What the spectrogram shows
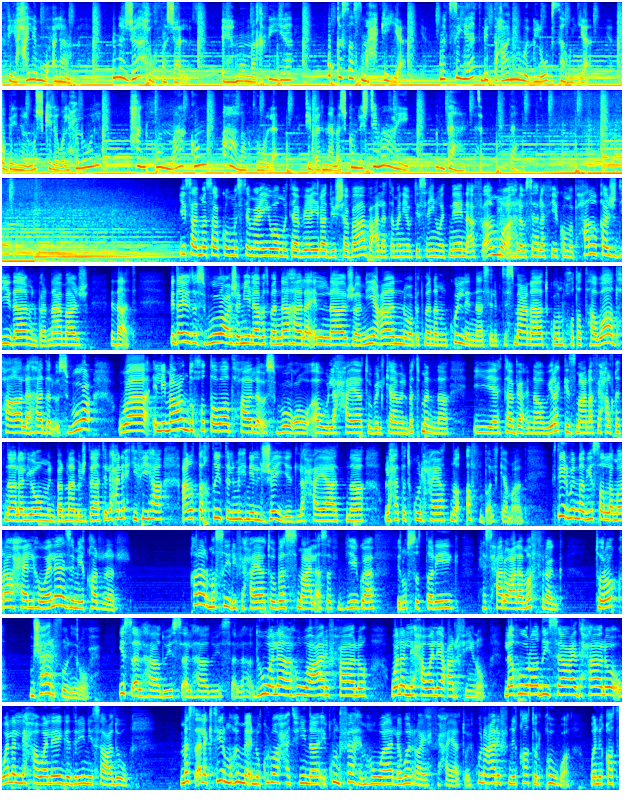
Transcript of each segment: في حلم وألم. نجاح وفشل. هموم مخفية وقصص محكية. نفسيات بتعاني وقلوب سوية. وبين المشكلة والحلول حنكون معكم على طول. في برنامجكم الاجتماعي ذات. ذات يسعد مساكم مستمعي ومتابعي راديو الشباب على 98 و2 أف إم. وأهلا وسهلا فيكم بحلقة جديدة من برنامج ذات. بداية أسبوع جميلة بتمناها لإلنا جميعا وبتمنى من كل الناس اللي بتسمعنا تكون خططها واضحة لهذا الأسبوع. واللي ما عنده خطة واضحة لأسبوعه أو لحياته بالكامل بتمنى يتابعنا ويركز معنا في حلقتنا لليوم من برنامج ذات اللي حنحكي فيها عن التخطيط المهني الجيد لحياتنا ولحتى تكون حياتنا أفضل كمان. كثير منا بيصل لمراحل هو لازم يقرر قرار مصيري في حياته بس مع الأسف بيوقف في نص الطريق بحس حاله على مفرق طرق مش عارف وين يروح. يسأل هاد ويسأل هاد ويسأل هاد. هو لا هو عارف حاله ولا اللي حواليه عارفينه. لا هو راضي يساعد حاله ولا اللي حواليه قادرين يساعدوه. مسألة كتير مهمة إنه كل واحد فينا يكون فاهم هو لوين رايح في حياته يكون عارف نقاط القوة. ونقاط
